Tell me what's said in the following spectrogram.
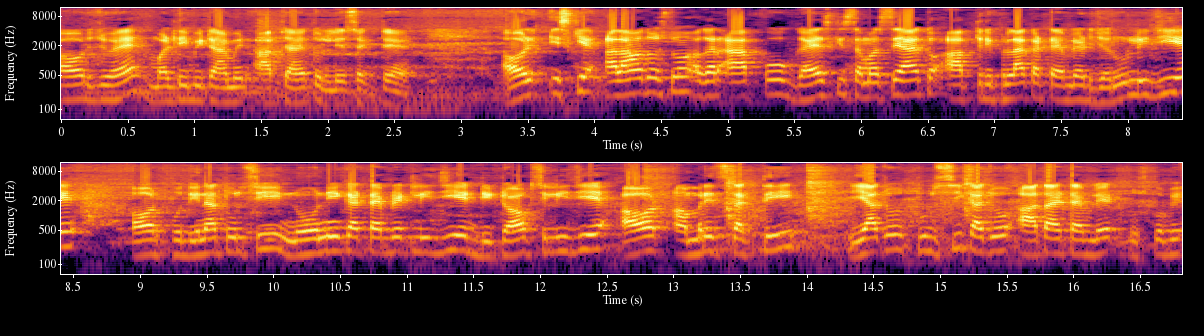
और जो है मल्टीविटामिन आप चाहें तो ले सकते हैं। और इसके अलावा दोस्तों, अगर आपको गैस की समस्या है तो आप त्रिफला का टैबलेट ज़रूर लीजिए और पुदीना तुलसी, नोनी का टैबलेट लीजिए, डिटॉक्स लीजिए और अमृत शक्ति या जो तुलसी का जो आता है टैबलेट, उसको भी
